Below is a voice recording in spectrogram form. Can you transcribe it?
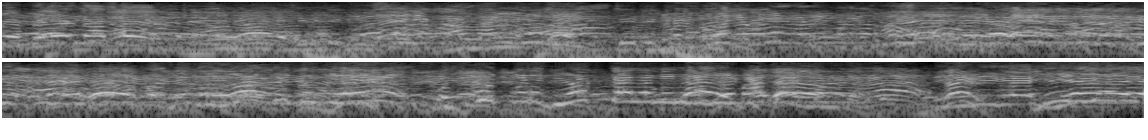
ಟಾಪೆ ಬೆಳೆ ಟಾಪೆ ನಿನಗೆ ಏನಯ್ಯ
